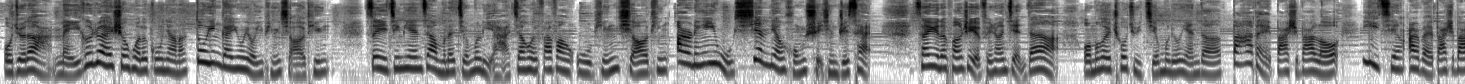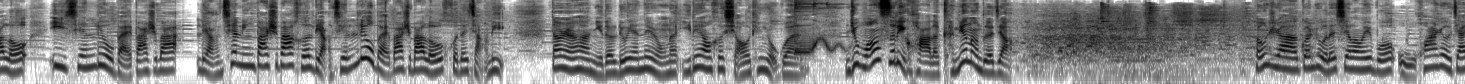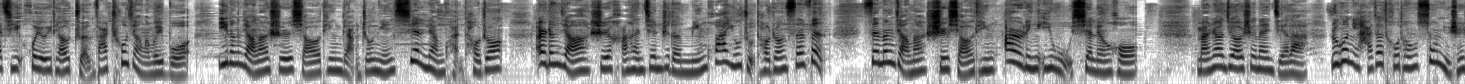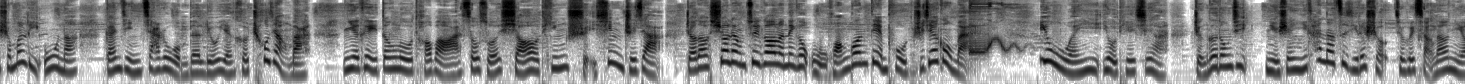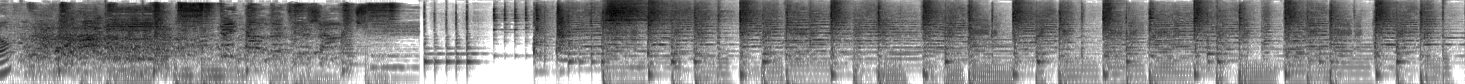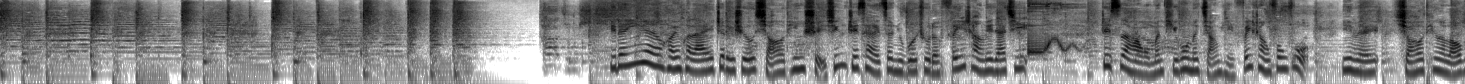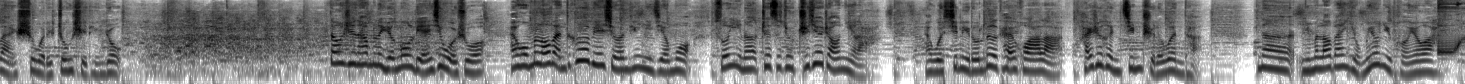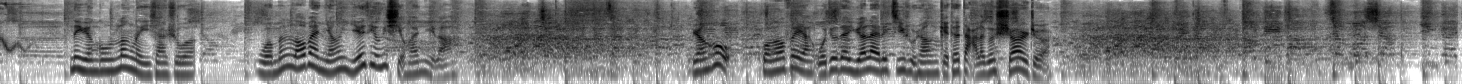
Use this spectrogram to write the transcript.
我觉得啊，每一个热爱生活的姑娘呢，都应该拥有一瓶小奥汀。所以今天在我们的节目里啊，将会发放五瓶小奥汀二零一五限量红水性之菜。参与的方式也非常简单啊，我们会抽取节目留言的八百八十八楼、一千二百八十八楼、一千六百八十八、两千零八十八和两千六百八十八楼获得奖励。当然哈，你的留言内容呢，一定要和小奥汀有关。你就往死里夸了，肯定能得奖。同时啊，关注我的新浪微博“五花肉佳期”，会有一条转发抽奖的微博。一等奖呢是小奥汀两周年限量款套装，二等奖啊是韩寒监制的名花有主套装三份，三等奖呢是小奥汀二零一五限量红。马上就要圣诞节了，如果你还在头疼送女神什么礼物呢？赶紧加入我们的留言和抽奖吧！你也可以登录淘宝啊，搜索“小奥汀水性指甲”，找到销量最高的那个五皇冠店铺直接购买。又文艺又贴心啊！整个冬季，女神一看到自己的手就会想到你哦。一段音乐，欢迎回来，这里是由小奥汀水星之彩赞助播出的《非常六加七》。这次啊，我们提供的奖品非常丰富，因为小号厅的老板是我的忠实听众。当时他们的员工联系我说：“哎，我们老板特别喜欢听你节目，所以呢，这次就直接找你了。”哎，我心里都乐开花了，还是很矜持的问他：“那你们老板有没有女朋友啊？”那员工愣了一下说：“我们老板娘也挺喜欢你的。”然后广告费啊，我就在原来的基础上给他打了个十二折。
